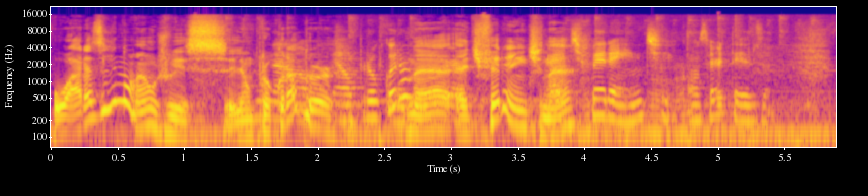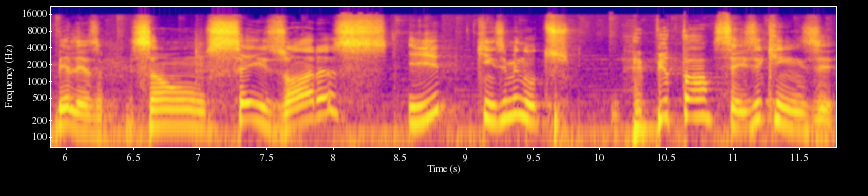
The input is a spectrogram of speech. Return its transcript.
o Aras, ele não é um juiz, ele é um procurador. Não, é um procurador. Né? É diferente, né? É diferente, com certeza. Beleza. São 6 horas e 15 minutos. Repita. 6 e 15.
